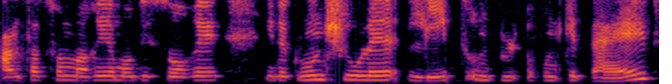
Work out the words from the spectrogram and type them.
Ansatz von Maria Montessori in der Grundschule lebt und, und gedeiht.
